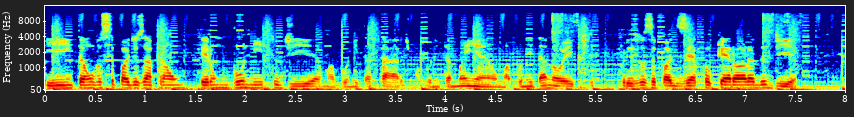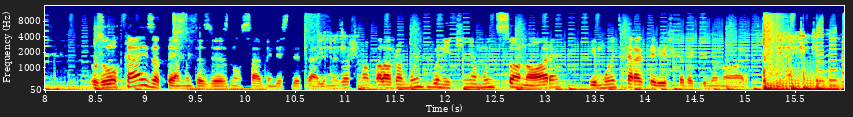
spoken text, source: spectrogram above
e então você pode usar para um, ter um bonito dia, uma bonita tarde, uma bonita manhã, uma bonita noite. Por isso você pode dizer a qualquer hora do dia. Os locais até muitas vezes não sabem desse detalhe, mas eu acho uma palavra muito bonitinha, muito sonora e muito característica daqui do norte.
